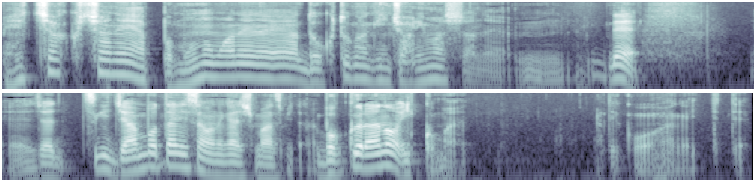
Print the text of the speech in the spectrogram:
めちゃくちゃね、やっぱモノマネね、独特な緊張ありましたね。うん。で、えー、じゃあ次ジャンボタニさんお願いしますみたいな。僕らの一個前。で、後輩が言ってて。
